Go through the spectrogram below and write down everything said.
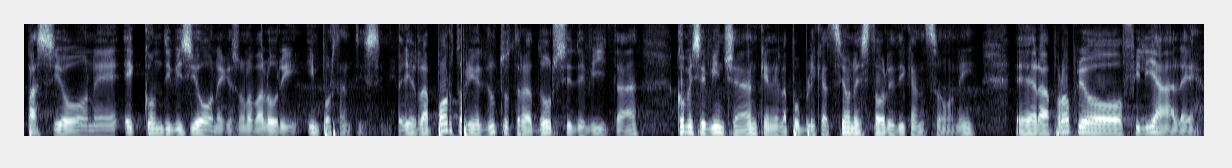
passione e condivisione che sono valori importantissimi. Il rapporto prima di tutto tra Dorsi e De Vita, come si evince anche nella pubblicazione Storie di canzoni, era proprio filiale.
